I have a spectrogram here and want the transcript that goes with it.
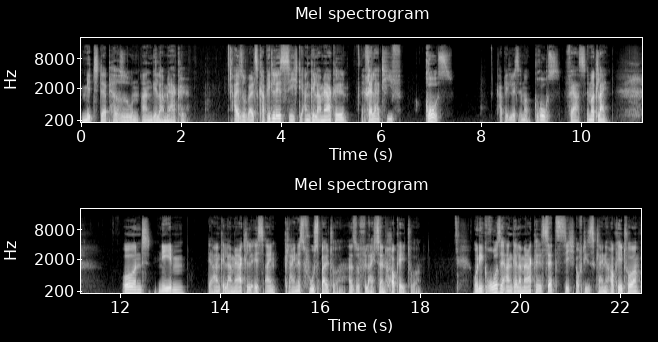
mit der Person Angela Merkel. Also, weil es Kapitel ist, sehe ich die Angela Merkel relativ groß. Kapitel ist immer groß, Vers immer klein. Und neben der Angela Merkel ist ein kleines Fußballtor, also vielleicht so ein Hockeytor. Und die große Angela Merkel setzt sich auf dieses kleine Hockeytor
